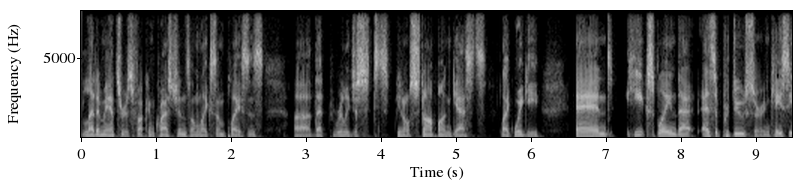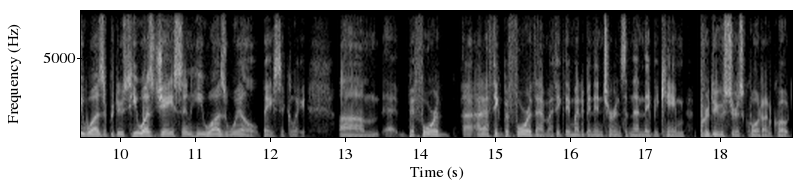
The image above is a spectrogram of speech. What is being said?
let him answer his fucking questions, unlike some places uh, that really just you know stomp on guests like Wiggy. And he explained that as a producer, in case he was a producer, he was Jason, he was Will, basically. Um, before, uh, and I think before them, I think they might have been interns, and then they became producers, quote unquote.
